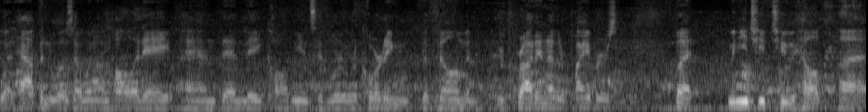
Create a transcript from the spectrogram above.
what happened was I went on holiday, and then they called me and said, "We're recording the film, and we've brought in other pipers, but we need you to help." Uh,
